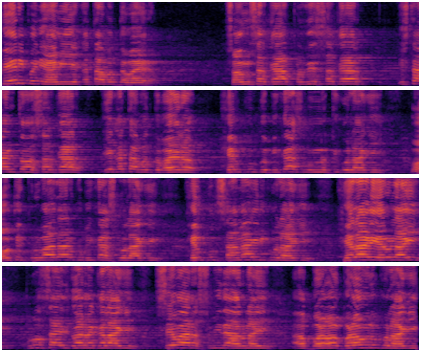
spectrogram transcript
फेरि पनि हामी एकताबद्ध भएर सङ्घ सरकार प्रदेश सरकार स्थानीय तह सरकार एकताबद्ध भएर खेलकुदको विकास उन्नतिको लागि भौतिक पूर्वाधारको विकासको लागि खेलकुद सामग्रीको लागि खेलाडीहरूलाई प्रोत्साहित गर्नका लागि सेवा र सुविधाहरूलाई बढाउनुको लागि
